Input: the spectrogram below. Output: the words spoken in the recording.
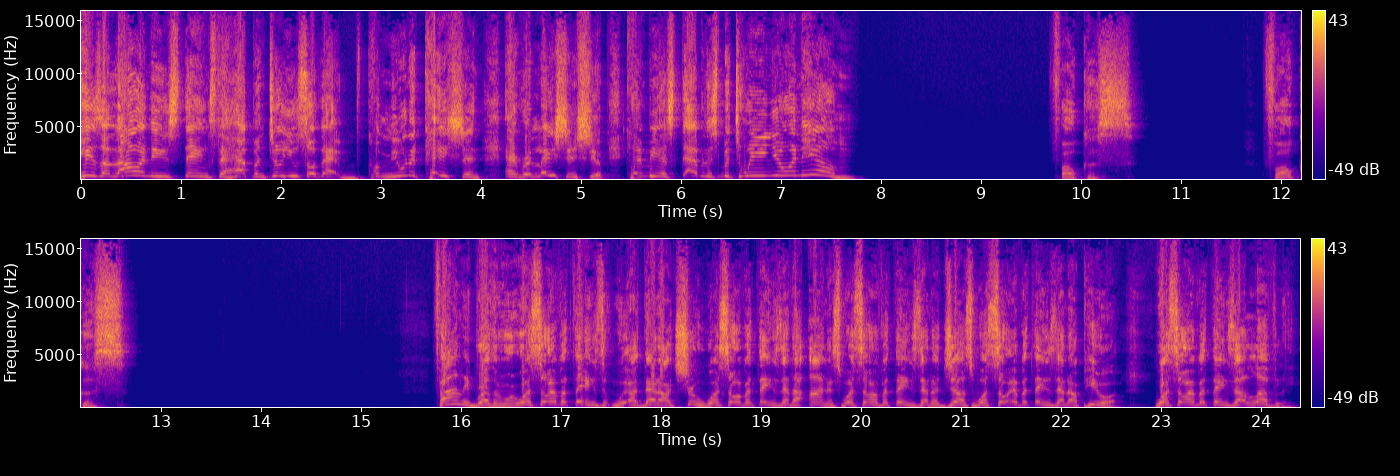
He's allowing these things to happen to you so that communication and relationship can be established between you and him. Focus. Focus. Finally, brethren, whatsoever things uh, that are true, whatsoever things that are honest, whatsoever things that are just, whatsoever things that are pure, whatsoever things are lovely,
